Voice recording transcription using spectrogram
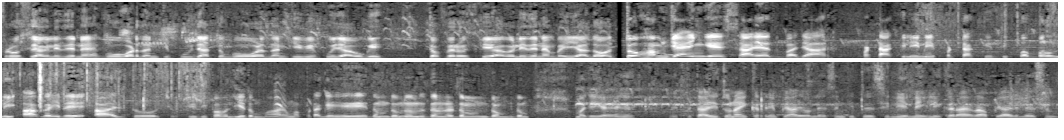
फिर उससे अगले दिन है गोवर्धन की पूजा। तो गोवर्धन की भी पूजा होगी। तो फिर उसके अगले दिन है, भैया दो तो हम जाएँगे शायद बाज़ार। पटाखे लेने, पटाखे दीपावली आ गई रे। आज तो छोटी दीपावली है तो मारूँगा पटाखे। दम दम दम दम दम दम दम मज़े आएँगे। मेरे पिताजी तो नहीं कर रहे हैं प्याज और लहसुन की तो इसलिए नहीं लेकर आएगा प्याज, लहसुन।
